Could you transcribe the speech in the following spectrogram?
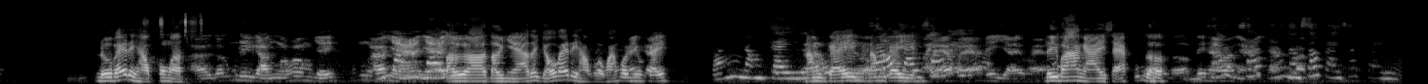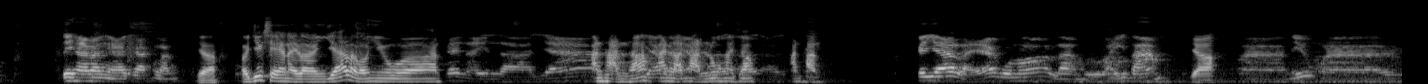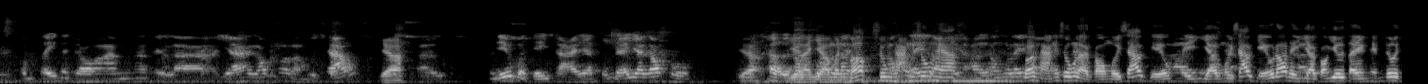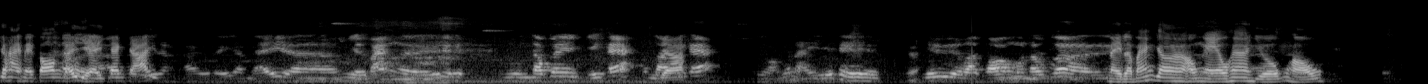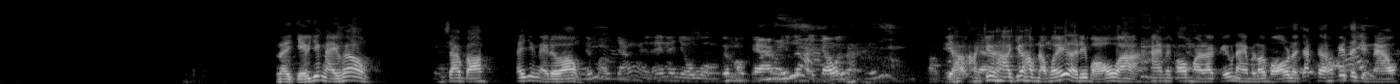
đưa bé đi học không à? Ờ, cũng đi gần mà phải không chị? Cũng ở nhà nhà từ ờ, từ nhà tới chỗ bé đi học là khoảng bao nhiêu cây? khoảng 5 cây. Năm cây, năm cây. sáu khỏe khỏe đi về khỏe. Đi ba ngày sạc cũng được. Đi hai ba ngày sạc năm lần. sáu cây sáu cây à. đi hai ba ngày sạc lần. Dạ. Ở chiếc xe này là giá là bao nhiêu ờ, anh? Cái này là giá anh thành hả? giá anh là anh thành luôn hay sao? Ờ, ờ. anh thành. Cái giá lẻ của nó là 17 8 dạ mà nếu mà công ty nó cho anh thì là giá gốc nó là 16 dạ. Ừ. nếu mà chị xài cũng để giá gốc luôn. Dạ. Ừ, vậy là giờ mình bớt xuống thẳng xuống ha. Ừ, bớt hẳn xuống là còn 16 triệu. Thì giờ 16 triệu đó thì giờ còn dư tiền thì đưa cho hai mẹ con để về trang trải. Ừ, thì anh để ờ, như bán ờ, đâu cái chuyện khác mình làm Dạ. cái khác. Còn cái này như bà con mà đâu có này là bán cho hộ nghèo ha vừa ủng hộ này chịu chiếc này phải không? Sao con? Thấy chiếc này được không? Cái màu trắng này thấy nó nhu còn cái màu cam nó dạ, màu cam- chứ chứ không đồng ý là đi bộ à. Hai mẹ con mà là kiểu này mà lội bộ là chắc không biết tới chừng nào.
